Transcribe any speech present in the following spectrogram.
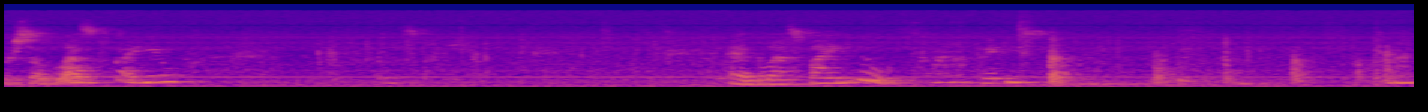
We're so blessed by you. And blessed by you. Come on up, babies. Come on.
